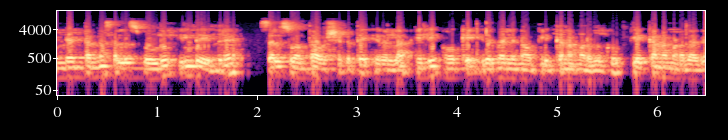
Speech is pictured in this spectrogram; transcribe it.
ಇಂಡೆಂಟ್ ಅನ್ನ ಸಲ್ಲಿಸಬಹುದು ಇಲ್ಲದೆ ಇದ್ರೆ ಸಲ್ಲಿಸುವಂತ ಅವಶ್ಯಕತೆ ಇರಲ್ಲ. ಇಲ್ಲಿ ಓಕೆ ಇದ್ರ ಮೇಲೆ ನಾವು ಕ್ಲಿಕ್ ಅನ್ನ ಮಾಡಬೇಕು. ಕ್ಲಿಕ್ ಅನ್ನ ಮಾಡಿದಾಗ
